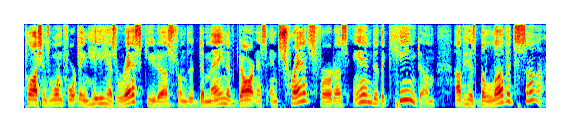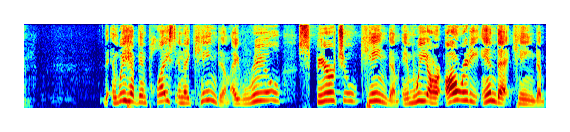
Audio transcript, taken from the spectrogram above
Colossians 1:14 he has rescued us from the domain of darkness and transferred us into the kingdom of his beloved son. And we have been placed in a kingdom, a real spiritual kingdom, and we are already in that kingdom.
